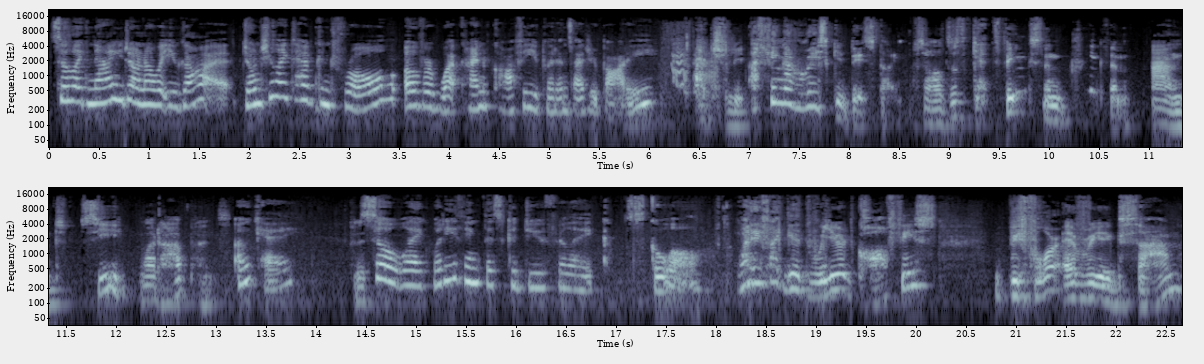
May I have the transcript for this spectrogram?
So like now you don't know what you got. Don't you like to have control over what kind of coffee you put inside your body? Actually, I think I'll risk it this time. So I'll just get things and drink them and see what happens. Okay. So like what do you think this could do for like school? What if I get weird coffees before every exam?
